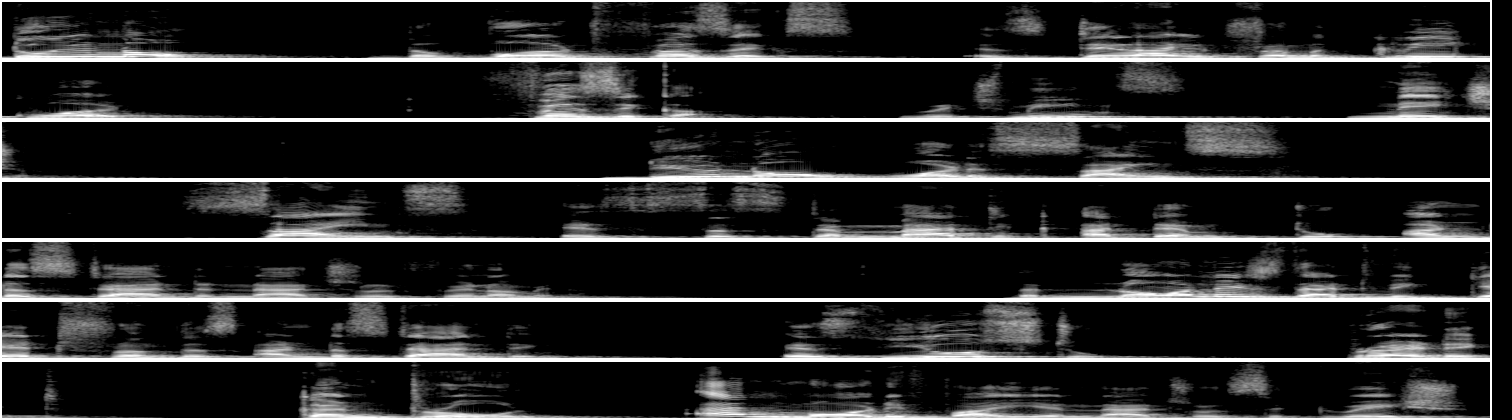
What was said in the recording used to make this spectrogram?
Do you know the word physics is derived from a Greek word, physica, which means nature. Do you know what is science? Science is a systematic attempt to understand a natural phenomenon. The knowledge that we get from this understanding is used to predict, control and modify a natural situation.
